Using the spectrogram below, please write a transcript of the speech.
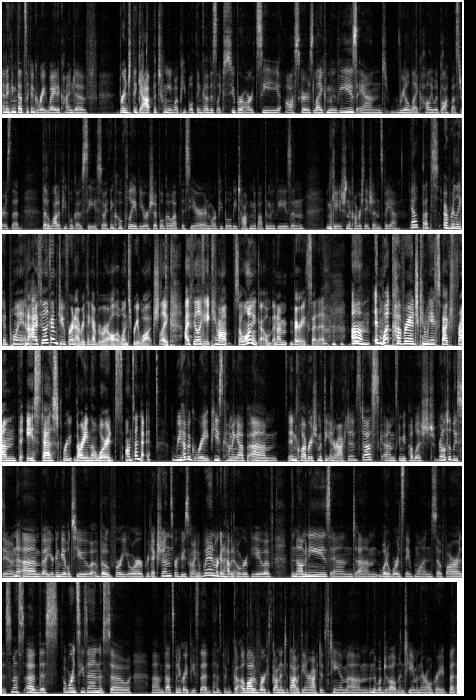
and I think that's like a great way to kind of bridge the gap between what people think of as like super artsy Oscars like movies and real like Hollywood blockbusters that that a lot of people go see. So I think hopefully viewership will go up this year and more people will be talking about the movies and engaged in the conversations. But yeah. Yeah, that's a really good point. And I feel like I'm due for an Everything Everywhere All at Once rewatch. Like I feel like it came out so long ago and I'm very excited. um and what coverage can we expect from the ACE desk regarding the awards on Sunday? We have a great piece coming up um, in collaboration with the Interactives desk. Um, it's going to be published relatively soon, um, but you're going to be able to vote for your predictions for who's going to win. We're going to have an overview of the nominees and um, what awards they've won so far this semester, uh, this award season. So. Um, that's been a great piece that has been a lot of work has gone into that with the interactives team um, and the web development team, and they're all great. But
